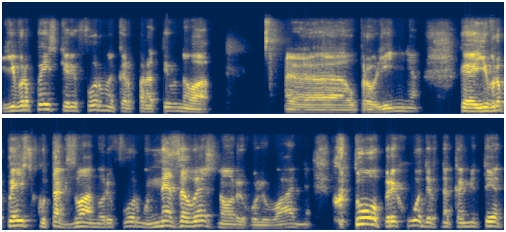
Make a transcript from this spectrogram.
європейські реформи корпоративного? Е, управління, е, європейську так звану реформу незалежного регулювання. Хто приходив на комітет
